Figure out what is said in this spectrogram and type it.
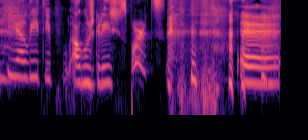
E ali, tipo, alguns gris, sport. Eh,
